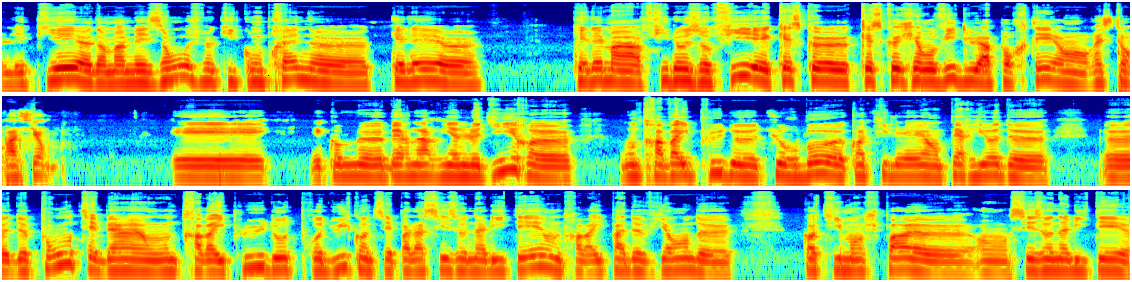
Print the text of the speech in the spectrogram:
les pieds euh, dans ma maison, je veux qu'il comprenne quelle est, quelle est ma philosophie et qu'est-ce que, qu'est-ce que j'ai envie de lui apporter en restauration. Et, et comme euh, Bernard vient de le dire, euh, on ne travaille plus de turbo euh, quand il est en période de ponte. Eh bien, on ne travaille plus d'autres produits quand ce n'est pas la saisonnalité. On ne travaille pas de viande quand il mange pas en saisonnalité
